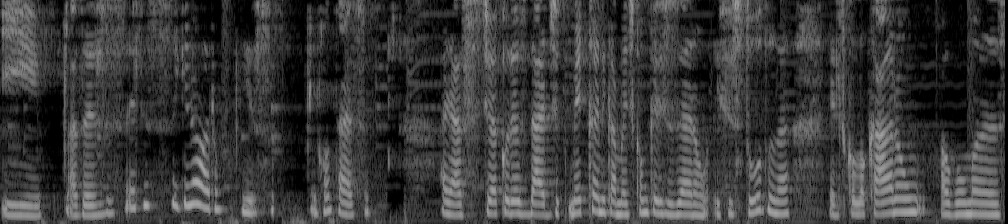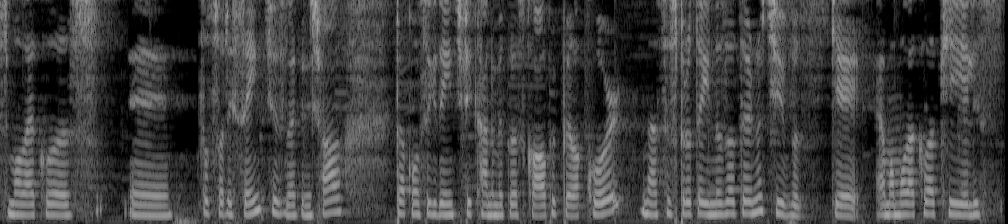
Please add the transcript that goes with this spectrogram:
E às vezes eles ignoram isso. Acontece. Aliás, se tiver curiosidade mecanicamente como que eles fizeram esse estudo, né? Eles colocaram algumas moléculas é, fosforescentes, né, que a gente fala, para conseguir identificar no microscópio pela cor nessas proteínas alternativas, que é uma molécula que eles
